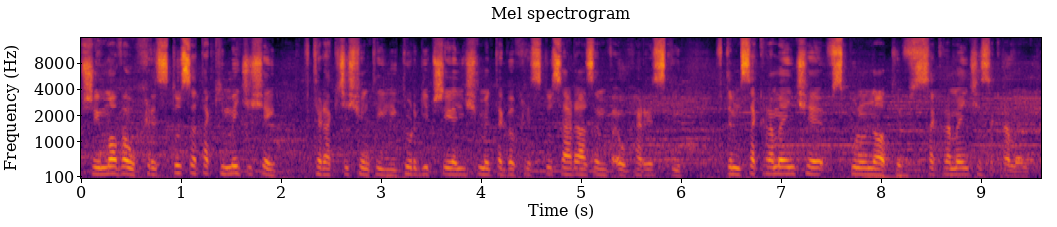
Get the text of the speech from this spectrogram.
przyjmował Chrystusa, tak i my dzisiaj trakcie świętej liturgii przyjęliśmy tego Chrystusa razem w Eucharystii, w tym sakramencie wspólnoty, w sakramencie sakramentów.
